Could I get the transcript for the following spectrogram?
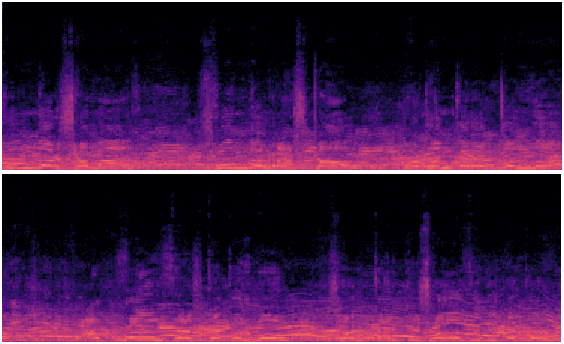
সুন্দর সমাজ, সুন্দর রাষ্ট্র গঠন করার জন্য আপ্রাণ চেষ্টা করব। সরকারকে সহযোগিতা করব।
